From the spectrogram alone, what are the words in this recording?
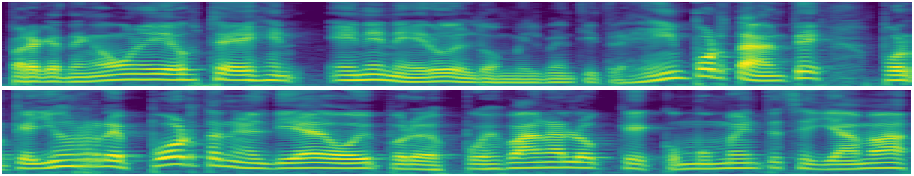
para que tengan una idea ustedes, en, en enero del 2023. Es importante porque ellos reportan el día de hoy, pero después van a lo que comúnmente se llama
